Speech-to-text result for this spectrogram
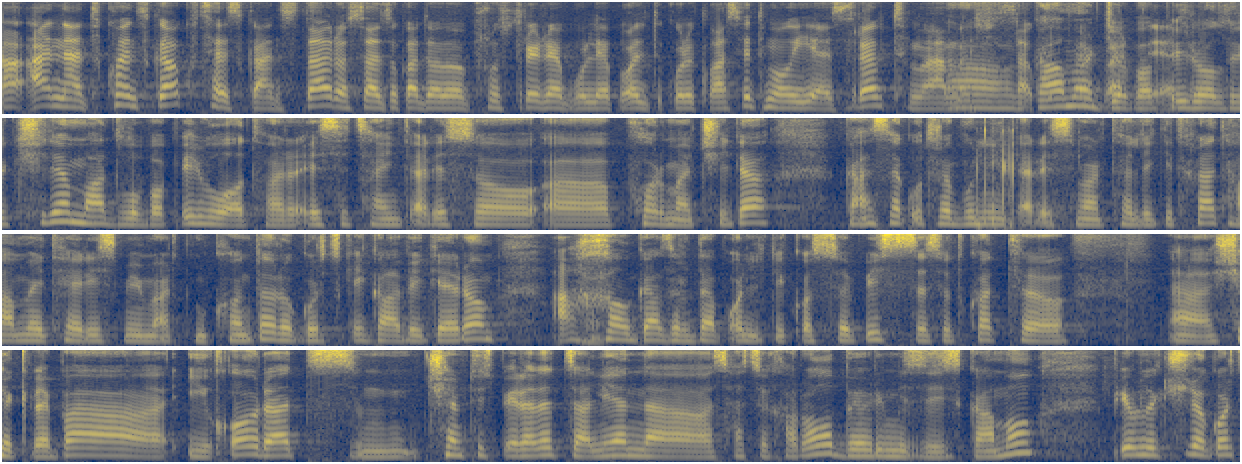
ანა, თქვენს გაქვთ ეს განცდა, რომ საზოგადოება ფრუსტრირებულია პოლიტიკური კლასით, მოიაზრებთ ამაში საკუთარ გამარჯობა პირველ რიგში და მადლობა პირველად ვარ ესეც საინტერესო ფორმატში და განსაკუთრებული ინტერესი მართალი გითხრათ ამ ეთერის მიმართ მქონდა, როგორც კი გავიგე, რომ ახალგაზრდა პოლიტიკოსების, ესე ვთქვათ, შეკრება იყო, რაც ჩემთვის პირადად ძალიან სასიხარულო, ბევრი მიზეზის გამო, პირველ რიგში როგორც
